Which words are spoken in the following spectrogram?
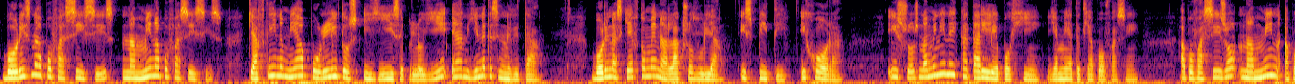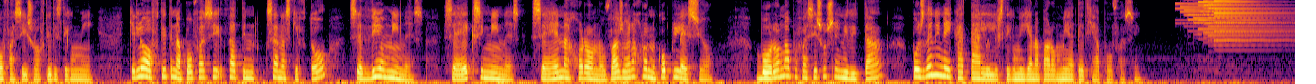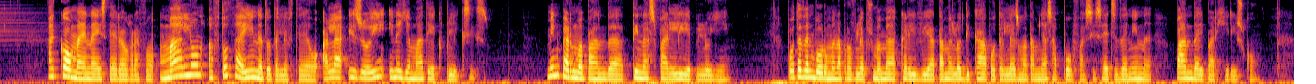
Μπορείς να αποφασίσεις να μην αποφασίσεις. Και αυτή είναι μια απολύτως υγιής επιλογή εάν γίνεται συνειδητά. Μπορεί να σκέφτομαι να αλλάξω δουλειά, ή σπίτι, ή χώρα. Ίσως να μην είναι η κατάλληλη εποχή για μια τέτοια απόφαση. Αποφασίζω να μην αποφασίσω αυτή τη στιγμή και λέω αυτή την απόφαση θα την ξανασκεφτώ σε δύο μήνες, σε έξι μήνες, σε ένα χρόνο. Βάζω ένα χρονικό πλαίσιο. Μπορώ να αποφασίσω συνειδητά πως δεν είναι η κατάλληλη στιγμή για να πάρω μία τέτοια απόφαση. Ακόμα ένα ιστερόγραφο. Μάλλον αυτό θα είναι το τελευταίο, αλλά η ζωή είναι γεμάτη εκπλήξεις. Μην παίρνουμε πάντα την ασφαλή επιλογή. Ποτέ δεν μπορούμε να προβλέψουμε με ακρίβεια τα μελλοντικά αποτελέσματα μιας απόφασης, έτσι δεν είναι; Πάντα υπάρχει ρίσκο.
